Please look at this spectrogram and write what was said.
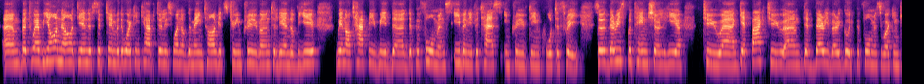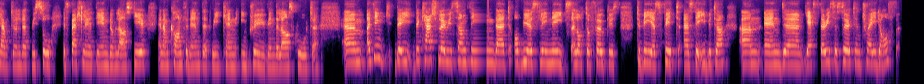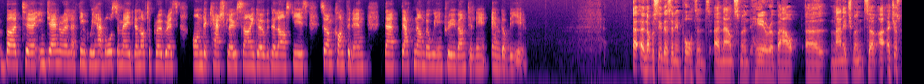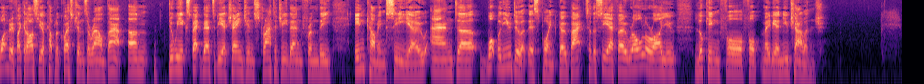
Um, but where we are now at the end of September, the working capital is one of the main targets to improve until the end of the year. We're not happy with uh, the performance, even if it has improved in quarter three. So there is potential here to uh, get back to um, the very, very good performance working capital that we saw, especially at the end of last year. And I'm confident that we can improve in the last quarter. Um, I think the, the cash flow is something that obviously needs a lot of focus to be as fit as the EBITDA. Um, and uh, yes, there is a certain trade off, but uh, in general, I think we have also made a lot of progress on the cash flow side over the last years. So I'm confident that that number will improve until the end of the year. And obviously, there's an important announcement here about uh, management. Uh, I, I, just wonder if I could ask you a couple of questions around that. Um, do we expect there to be a change in strategy then from the incoming CEO? And uh, what will you do at this point? Go back to the CFO role, or are you looking for for maybe a new challenge?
